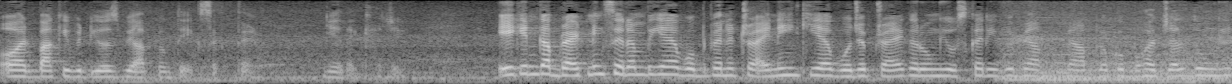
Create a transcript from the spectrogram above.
और बाकी वीडियोस भी आप लोग देख सकते हैं। ये देखें जी। एक इनका ब्राइटनिंग सिरम भी है, वो भी मैंने ट्राई नहीं किया। वो जब ट्राई करूँगी, उसका रिव्यू भी आप, मैं आप लोग को बहुत जल्द दूँगी।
